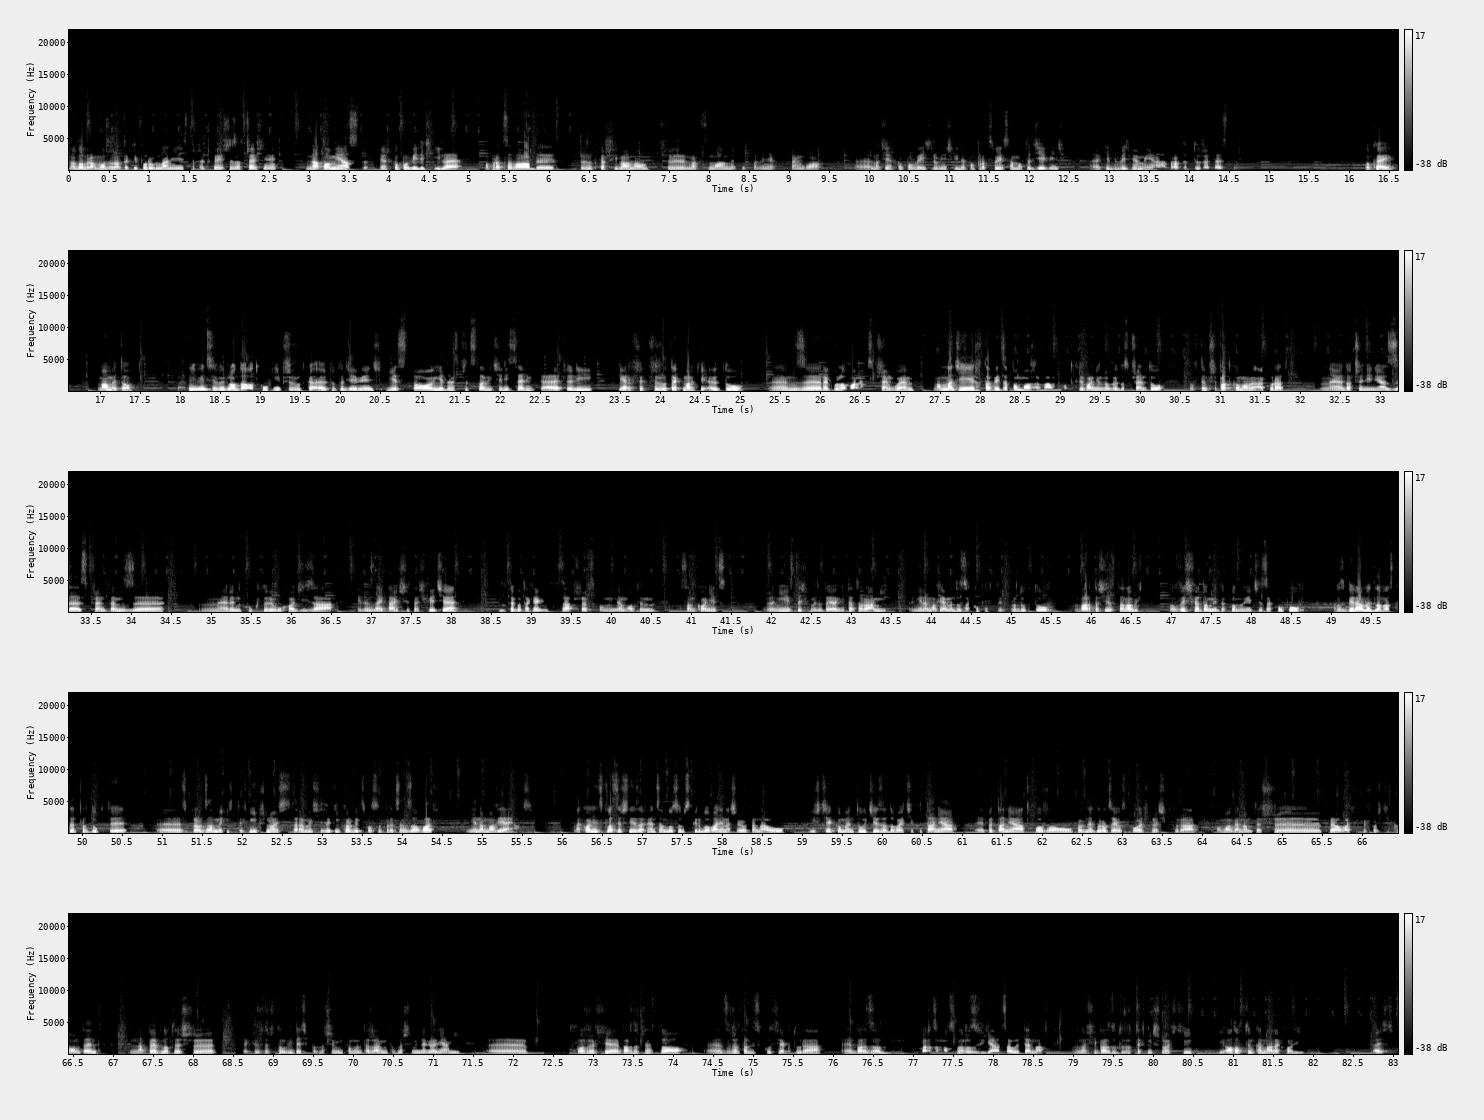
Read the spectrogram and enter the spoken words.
No dobra, może na takie porównanie jest troszeczkę jeszcze za wcześnie. Natomiast ciężko powiedzieć, ile popracowałaby przerzutka Shimano przy maksymalnych ustawieniach sprzęgła. E, No ciężko powiedzieć również, ile popracuje samo to 9, e, kiedy weźmiemy je na naprawdę duże testy. Ok, mamy to. Tak mniej więcej wygląda od kuchni przerzutka L2 T9. Jest to jeden z przedstawicieli serii T, czyli pierwszych przerzutek marki L2 em, z regulowanym sprzęgłem. Mam nadzieję, że ta wiedza pomoże Wam w odkrywaniu nowego sprzętu. Tu w tym przypadku mamy akurat e, do czynienia ze sprzętem z rynku, który uchodzi za jeden z najtańszych na świecie. Dlatego tak jak zawsze wspominam o tym na sam koniec, że nie jesteśmy tutaj agitatorami, nie namawiamy do zakupów tych produktów. Warto się zastanowić, to Wy świadomie dokonujecie zakupów. Rozbieramy dla Was te produkty, e, sprawdzamy ich techniczność, staramy się w jakikolwiek sposób recenzować, nie namawiając. Na koniec klasycznie zachęcam do subskrybowania naszego kanału. Piszcie, komentujcie, zadawajcie pytania. E, Pytania tworzą pewnego rodzaju społeczność, która pomaga nam też e, kreować w przyszłości content. Na pewno też, e, jak już zresztą widać pod naszymi komentarzami, pod naszymi nagraniami, tworzy się bardzo często zażarta dyskusja, która bardzo, bardzo mocno rozwija cały temat, wnosi bardzo dużo techniczności i o to w tym kanale chodzi. Cześć!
